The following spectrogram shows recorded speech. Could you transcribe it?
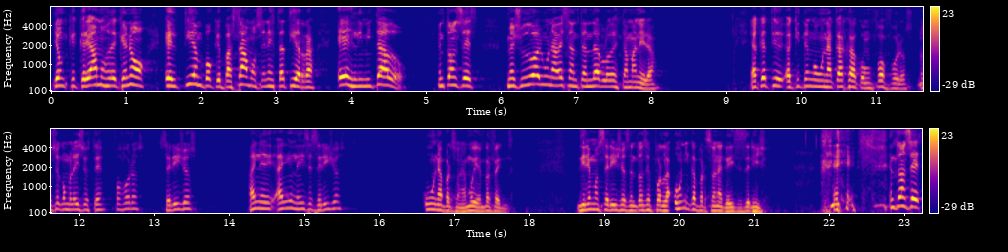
Y aunque creamos de que no, el tiempo que pasamos en esta tierra es limitado. Entonces, me ayudó alguna vez a entenderlo de esta manera. Aquí, aquí tengo una caja con fósforos. No sé cómo le dice usted. ¿Fósforos? ¿Cerillos? ¿Alguien le dice cerillos? Una persona. Muy bien, perfecto. Diremos cerillos entonces por la única persona que dice cerillos. entonces,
